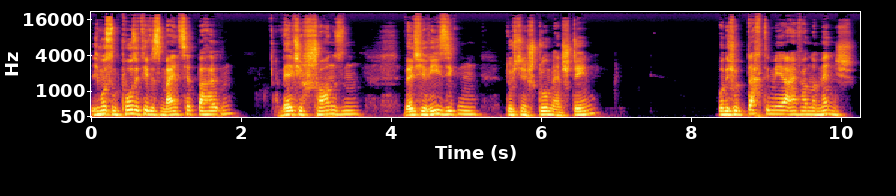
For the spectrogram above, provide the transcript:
ich muss ein positives Mindset behalten, welche Chancen, welche Risiken durch den Sturm entstehen. Und ich dachte mir einfach nur, Mensch,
